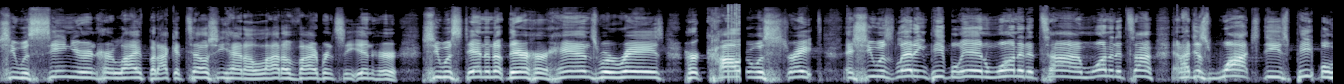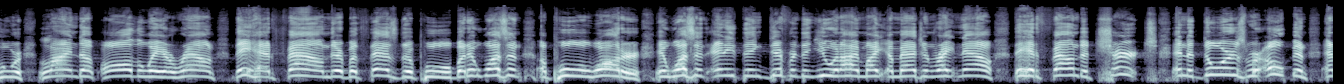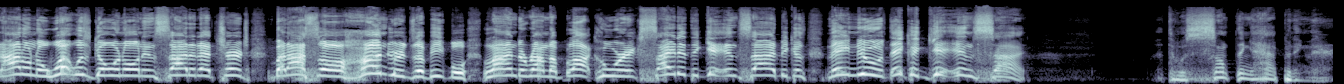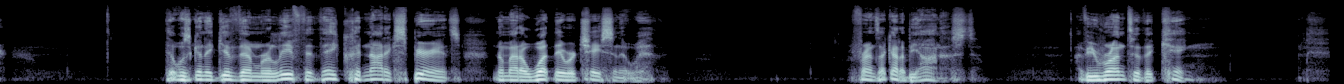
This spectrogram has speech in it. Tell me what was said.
She was senior in her life, but I could tell she had a lot of vibrancy in her. She was standing up there, her hands were raised, her collar was straight, and she was letting people in one at a time, one at a time. And I just watched these people who were lined up all the way around. They had found their Bethesda pool, but it wasn't a pool of water. It wasn't anything different than you and I might imagine right now. They had found a church, and the doors were open, and I don't know what was going on inside of that church, but I saw hundreds of people lined around the block who were excited to get inside because they knew if they could get inside, that there was something happening there that was going to give them relief that they could not experience no matter what they were chasing it with. Friends, I got to be honest. Have you run to the King?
